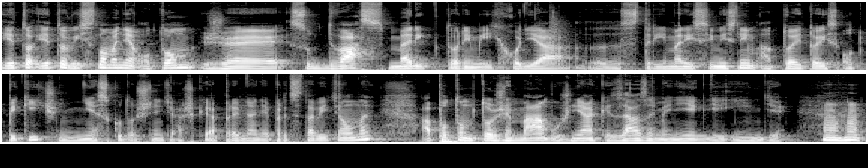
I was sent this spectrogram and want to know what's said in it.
je to, je to vyslovene o tom, že sú dva smery, ktorými chodia e, streamery si myslím a to je to ísť od piky, čo je neskutočne ťažké a pre mňa nepredstaviteľné a potom to, že mám už nejaké zázemie niekde inde. Uh-huh.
